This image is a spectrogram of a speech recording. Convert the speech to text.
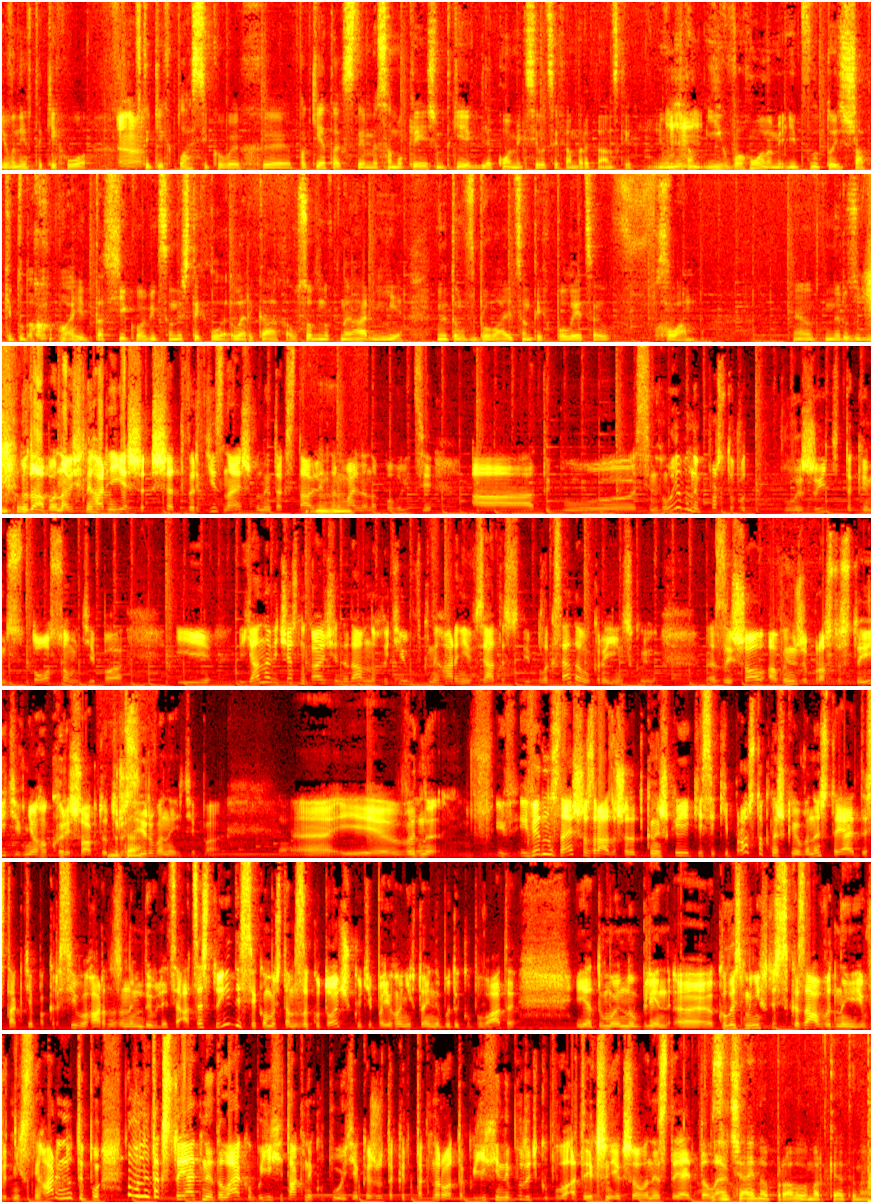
І вони в таких о, ага. в таких пластикових е, пакетах з тими самоклеючими, такі як для коміксів оцих американських. І вони mm-hmm. там їх вагонами, і тут шапки туди ховають, та всі комікси, вони ж в тих ларьках, а особливо в книгарні є, вони там вбиваються на тих полицях в хлам. Я не розумію. Ну так, бо навіть в книгарні є ще, ще тверді, знаєш, вони так ставлять mm-hmm. нормально на полиці. А, типу, сінгли вони просто от лежить таким стосом, типа. І я навіть, чесно кажучи, недавно хотів в книгарні взяти собі Блекседа українською. Зайшов, а він вже просто стоїть, і в нього корішок тут mm-hmm. розірваний, типа. Е, і видно, і, видно, знаєш, що зразу, що книжки, якісь, які просто книжки, вони стоять десь так, типу, красиво, гарно за ним дивляться. А це стоїть десь в якомусь там закуточку, типу, його ніхто й не буде купувати. І я думаю, ну блін, е, колись мені хтось сказав в одній в одній книгарні, ну, типу, ну вони так стоять недалеко, бо їх і так не купують. Я кажу, так так народ, так їх і не будуть купувати, якщо якщо вони стоять далеко. Звичайно, правило маркетингу.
